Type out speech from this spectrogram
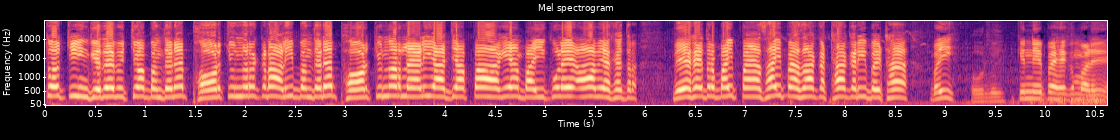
ਤੋ ਝੀਂਗੇ ਦੇ ਵਿੱਚੋਂ ਬੰਦੇ ਨੇ ਫੋਰਚੂਨਰ ਕਢਾ ਲਈ ਬੰਦੇ ਨੇ ਫੋਰਚੂਨਰ ਲੈ ਲਈ ਅੱਜ ਆਪਾਂ ਆ ਗਏ ਆ ਬਾਈ ਕੋਲੇ ਆ ਵੇਖ ਇਧਰ। ਵੇਖ ਇਧਰ ਬਾਈ ਪੈਸਾ ਹੀ ਪੈਸਾ ਇਕੱਠਾ ਕਰੀ ਬੈਠਾ। ਬਾਈ ਹੋਰ ਬਈ। ਕਿੰਨੇ ਪੈਸੇ ਕਮਾਲੇ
